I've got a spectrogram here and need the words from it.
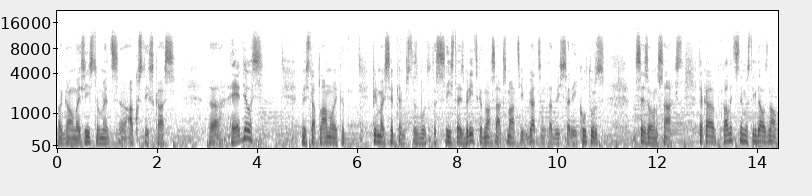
galvenais instruments akustiskās ēģeles. Mēs tā plānojam, ka 1. septembris tas būtu tas īstais brīdis, kad sāks mācību gads, un tad viss arī kultūras sezona sāks. Tā kā palicis nemaz tik daudz nav.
